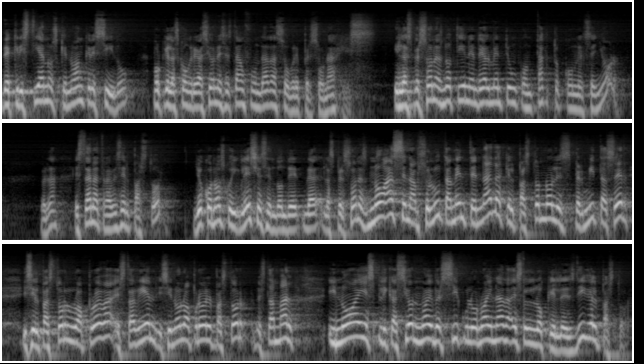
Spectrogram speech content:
de cristianos que no han crecido porque las congregaciones están fundadas sobre personajes y las personas no tienen realmente un contacto con el Señor, ¿verdad? Están a través del pastor. Yo conozco iglesias en donde las personas no hacen absolutamente nada que el pastor no les permita hacer. Y si el pastor lo aprueba, está bien. Y si no lo aprueba el pastor, está mal. Y no hay explicación, no hay versículo, no hay nada. Es lo que les diga el pastor.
